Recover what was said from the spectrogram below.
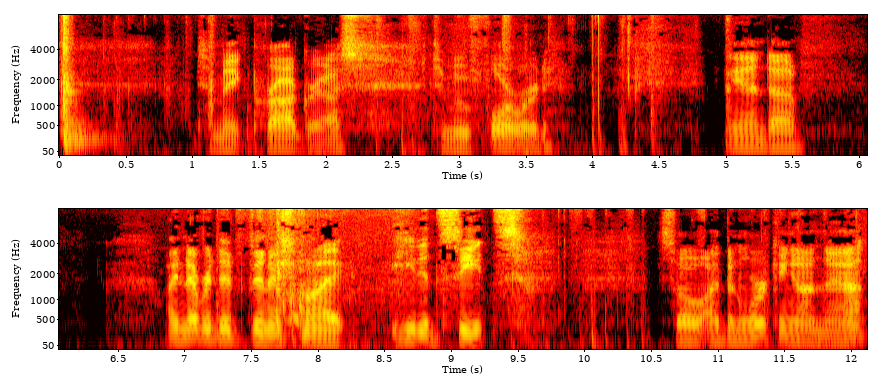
to make progress, to move forward. And uh, I never did finish my heated seats. So I've been working on that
